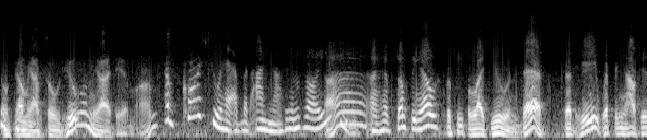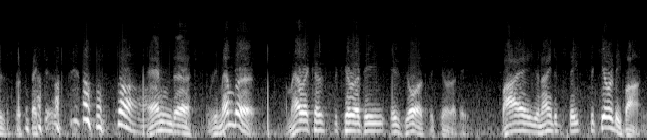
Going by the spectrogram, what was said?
don't tell me I've sold you on the idea, Mom. Of course you have, but I'm not an employee. Ah, I have something else for people like you and Dad, said he, whipping out his perspective. oh, Paul. and uh, remember, America's security is your security. Buy United States security bonds.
